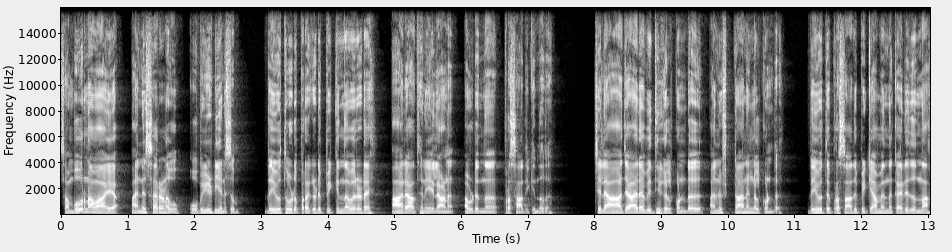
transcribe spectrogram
സമ്പൂർണമായ അനുസരണവും ഒബീഡിയൻസും ദൈവത്തോട് പ്രകടിപ്പിക്കുന്നവരുടെ ആരാധനയിലാണ് അവിടുന്ന് പ്രസാദിക്കുന്നത്. ചില ആചാരവിധികൾ കൊണ്ട് അനുഷ്ഠാനങ്ങൾ കൊണ്ട് ദൈവത്തെ പ്രസാദിപ്പിക്കാമെന്ന് കരുതുന്ന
